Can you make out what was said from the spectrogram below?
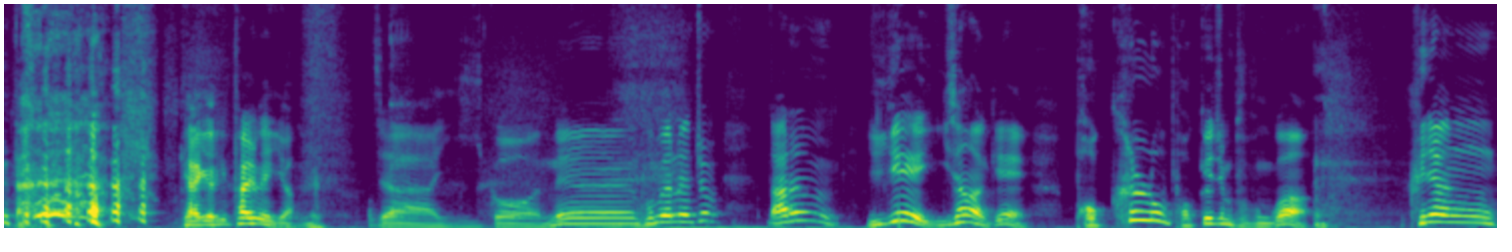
가격이 800이요. 네. 자, 이거는 보면은 좀 나름 이게 이상하게 버클로 벗겨진 부분과 그냥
